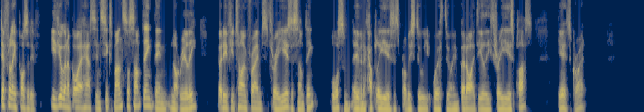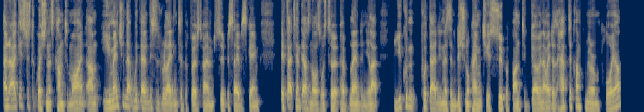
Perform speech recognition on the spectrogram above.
Definitely positive. If you're going to buy a house in six months or something, then not really. But if your time frame's three years or something, awesome. Even a couple of years is probably still worth doing. But ideally, three years plus, yeah, it's great. And I guess just a question that's come to mind. Um, you mentioned that with uh, this is relating to the first home super saver scheme. If that ten thousand dollars was to have landed in your lap, you couldn't put that in as an additional payment to your super fund to go in that way. Does it have to come from your employer,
